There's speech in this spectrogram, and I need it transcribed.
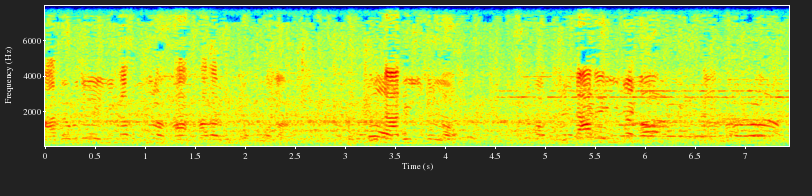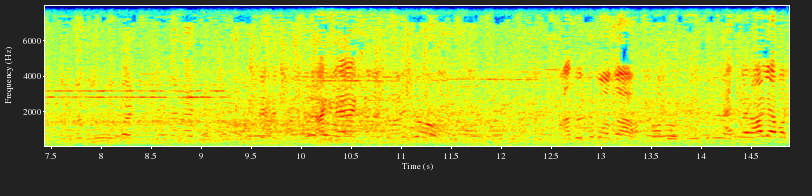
মাছের মধ্যে এই মাছের পুরো হাজার গুণ মজা চা দিলি চলল চা দিলি চলল মজা একবার হলে আবার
